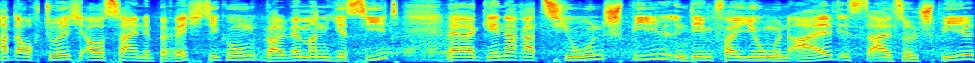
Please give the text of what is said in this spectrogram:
Hat auch durchaus seine Berechtigung, weil wenn man hier sieht, äh, Generationsspiel, in dem Fall Jung und Alt, ist also ein Spiel,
